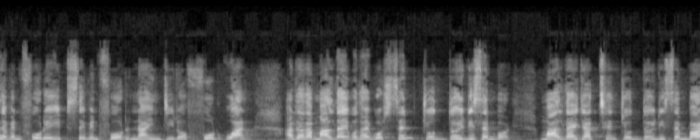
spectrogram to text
seven four eight seven four nine zero four one. আর দাদা, মালদায় বোধহয় বসছেন চোদ্দোই ডিসেম্বর। মালদায় যাচ্ছেন চোদ্দোই ডিসেম্বর,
